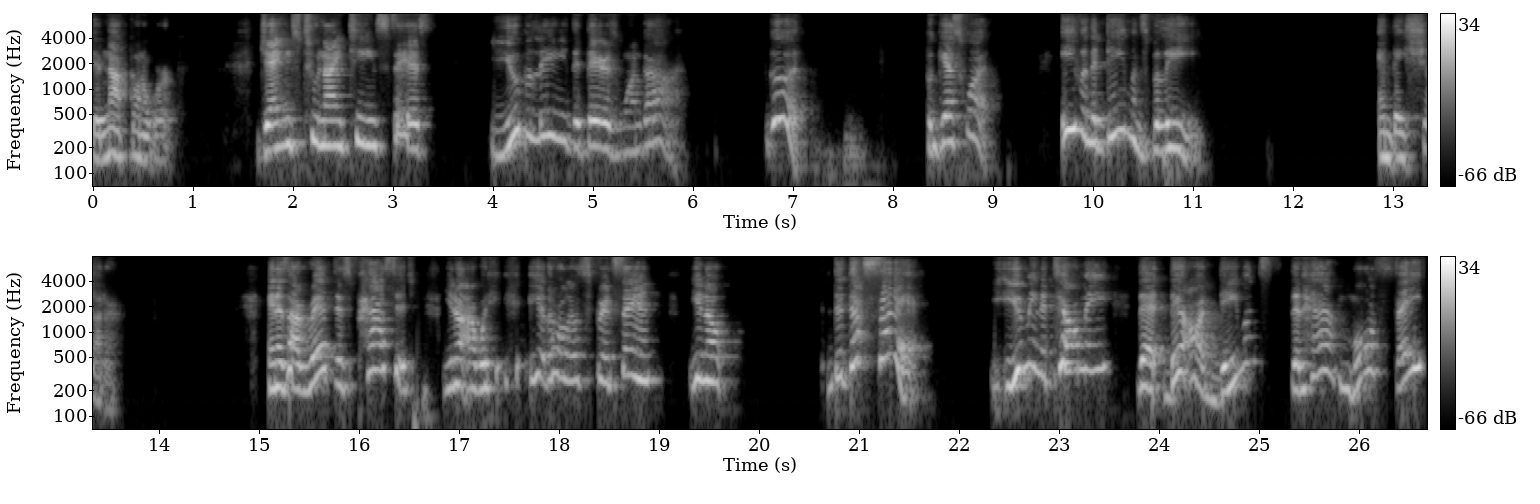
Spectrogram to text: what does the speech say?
They're not going to work. James 2:19 says, "You believe that there is one God." Good. But guess what? Even the demons believe and they shudder. And as I read this passage, you know, I would hear the Holy Spirit saying, you know, that that's sad. You mean to tell me that there are demons that have more faith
